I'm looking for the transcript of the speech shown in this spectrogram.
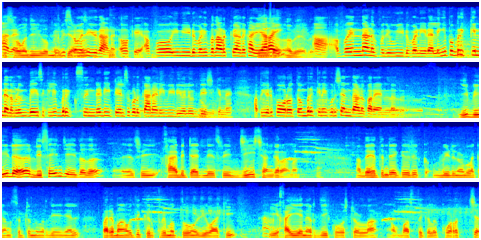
വിശ്രമ ജീവിതം വിശ്രമ ജീവിതമാണ് ഓക്കെ. അപ്പോ ഈ വീട് പണി ഇപ്പൊ നടക്കുകയാണ് കഴിയാറായി? ആ അപ്പൊ എന്താണ് ഇപ്പൊ ഒരു വീട് പണിയുടെ? അല്ലെങ്കിൽ ഇപ്പൊ ബ്രിക്കിന്റെ നമ്മൾ ബേസിക്കലി ബ്രിക്സിന്റെ ഡീറ്റെയിൽസ് കൊടുക്കാനാണ് ഈ വീഡിയോയിൽ ഉദ്ദേശിക്കുന്നത് അപ്പൊ ഈ ഒരു പോറോത്തോം ബ്രിക്കിനെ കുറിച്ച് എന്താണ് പറയാനുള്ളത്? ഈ വീട് ഡിസൈൻ ചെയ്തത് ശ്രീ ഹാബിറ്റാറ്റിലെ ശ്രീ ജി ശങ്കറാണ്. അദ്ദേഹത്തിന്റെയൊക്കെ ഒരു വീടിനുള്ള കൺസെപ്റ്റ് എന്ന് പറഞ്ഞു കഴിഞ്ഞാൽ പരമാവധി കൃത്രിമത്വം ഒഴിവാക്കി ഈ ഹൈ എനർജി കോസ്റ്റുള്ള വസ്തുക്കൾ കുറച്ച്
